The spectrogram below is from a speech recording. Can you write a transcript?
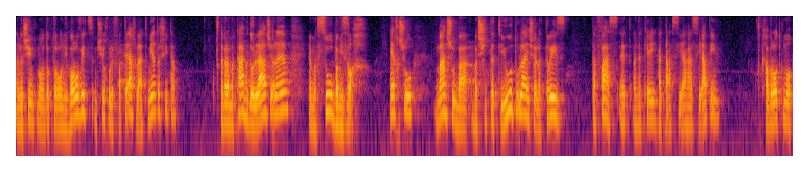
אנשים כמו דוקטור רוני הורוביץ המשיכו לפתח, להטמיע את השיטה. אבל המכה הגדולה שלהם הם עשו במזרח. איכשהו משהו בשיטתיות אולי של הטריז תפס את ענקי התעשייה האסייתיים. חברות כמו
